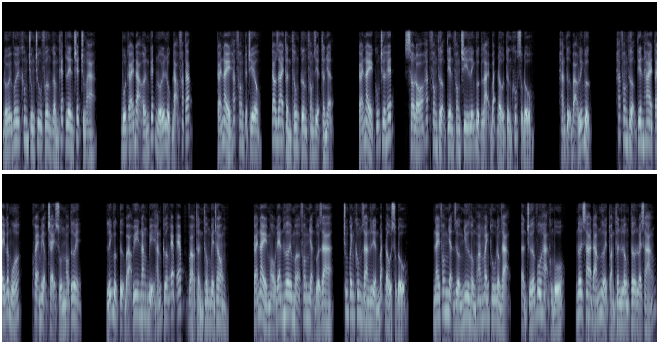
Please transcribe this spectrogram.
đối với không trung chu phương gầm thét lên chết chúng a. Bốn cái đạo ấn kết nối lục đạo phát tắc. Cái này hát phong tuyệt chiêu, cao giai thần thông cương phong diện thần nhận. Cái này cũng chưa hết, sau đó hát phong thượng tiên phong chi lĩnh vực lại bắt đầu từng khúc sụp đổ. Hắn tự bạo lĩnh vực. Hát phong thượng tiên hai tay gấp múa, khoe miệng chảy xuống máu tươi. Lĩnh vực tự bạo huy năng bị hắn cương ép ép vào thần thông bên trong. Cái này màu đen hơi mở phong nhận vừa ra chung quanh không gian liền bắt đầu sụp đổ. Này phong nhận dường như hồng hoang manh thu đồng dạng, ẩn chứa vô hạn khủng bố, nơi xa đám người toàn thân lông tơ loay sáng.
